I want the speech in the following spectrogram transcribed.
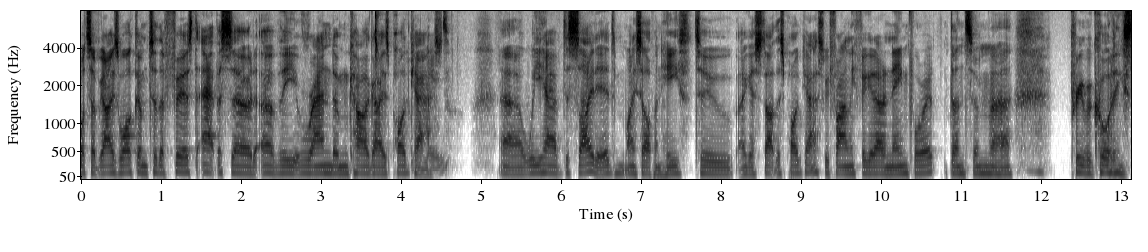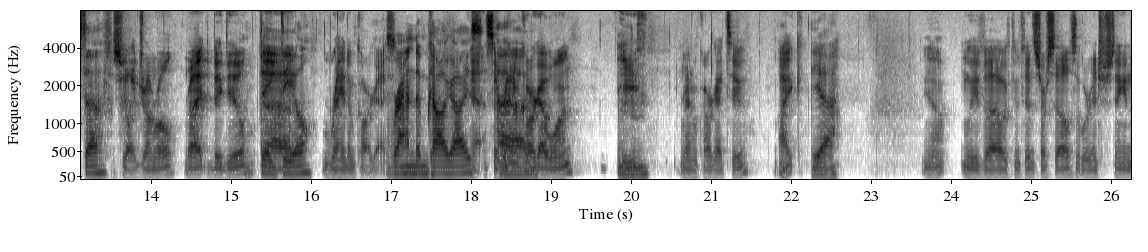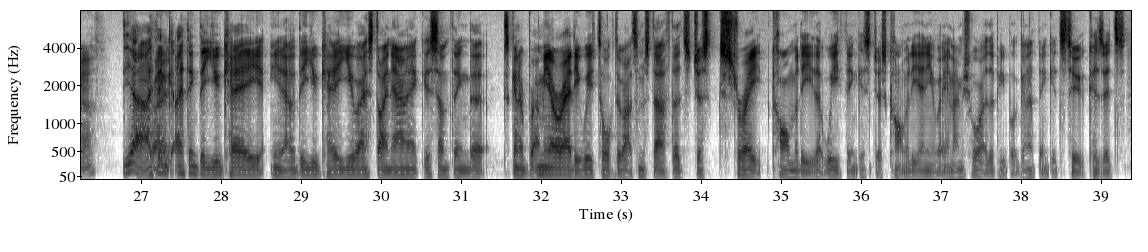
What's up, guys? Welcome to the first episode of the Random Car Guys podcast. Uh, we have decided, myself and Heath, to I guess start this podcast. We finally figured out a name for it. Done some uh, pre-recording stuff. So like drum roll, right? Big deal. Big Uh, deal. Random car guys. Random Car Guys. Yeah. So random car guy one, mm-hmm. Heath. Random car guy two, Mike. Yeah. You know, we've uh, we've convinced ourselves that we're interesting enough. Yeah, I think I think the UK, you know, the UK US dynamic is something that it's gonna. I mean, already we've talked about some stuff that's just straight comedy that we think is just comedy anyway, and I'm sure other people are gonna think it's too because it's,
